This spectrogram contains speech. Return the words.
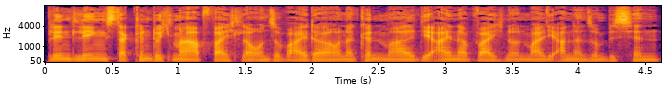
blind links, da können durch mal Abweichler und so weiter und dann können mal die einen abweichen und mal die anderen so ein bisschen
